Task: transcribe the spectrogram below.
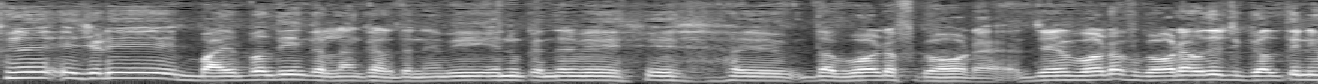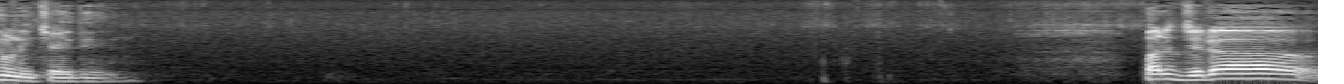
ਫਿਰ ਇਹ ਜਿਹੜੇ ਬਾਈਬਲ ਦੀਆਂ ਗੱਲਾਂ ਕਰਦੇ ਨੇ ਵੀ ਇਹਨੂੰ ਕਹਿੰਦੇ ਨੇ ਵੀ ਇਹ ਦਾ ਵਰਡ ਆਫ ਗੋਡ ਹੈ। ਜੇ ਵਰਡ ਆਫ ਗੋਡ ਹੈ, ਉਹਦੇ ਵਿੱਚ ਗਲਤੀ ਨਹੀਂ ਹੋਣੀ ਚਾਹੀਦੀ। ਪਰ ਜਿਹੜਾ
